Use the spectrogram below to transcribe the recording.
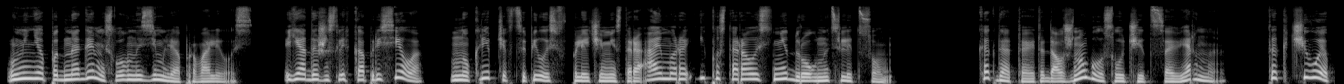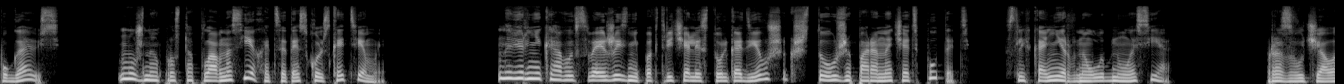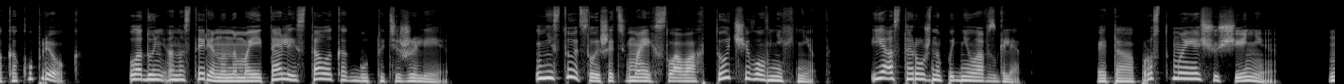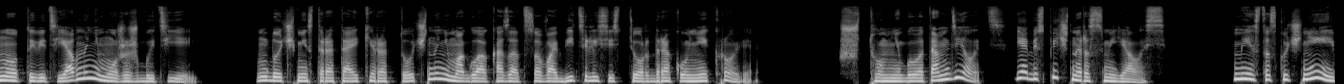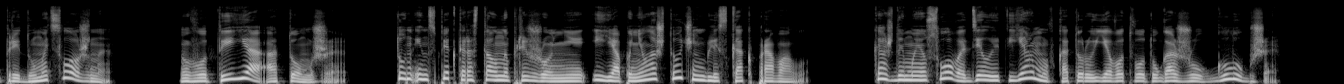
У меня под ногами словно земля провалилась. Я даже слегка присела, но крепче вцепилась в плечи мистера Аймора и постаралась не дрогнуть лицом. Когда-то это должно было случиться, верно? Так чего я пугаюсь? Нужно просто плавно съехать с этой скользкой темы. Наверняка вы в своей жизни повстречали столько девушек, что уже пора начать путать. Слегка нервно улыбнулась я. Прозвучало как упрек. Ладонь Анастерина на моей талии стала как будто тяжелее. Не стоит слышать в моих словах то, чего в них нет. Я осторожно подняла взгляд. Это просто мои ощущения. Но ты ведь явно не можешь быть ей. Дочь мистера Тайкера точно не могла оказаться в обители сестер драконьей крови. Что мне было там делать? Я беспечно рассмеялась. Место скучнее и придумать сложно. Вот и я о том же. Тон инспектора стал напряженнее, и я поняла, что очень близка к провалу. Каждое мое слово делает яму, в которую я вот-вот угожу, глубже.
